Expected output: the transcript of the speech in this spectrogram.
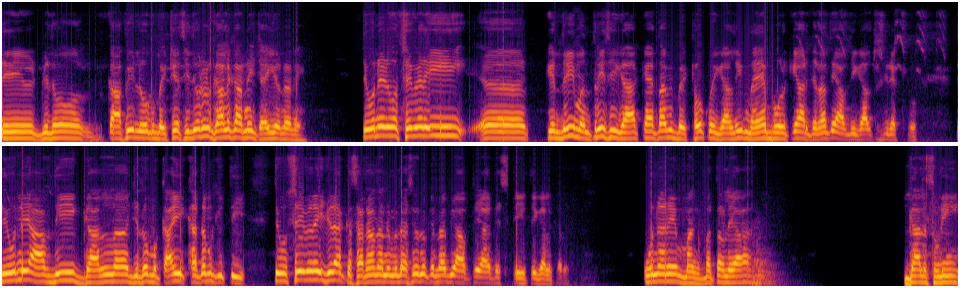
ਤੇ ਜਦੋਂ ਕਾਫੀ ਲੋਕ ਬੈਠੇ ਸੀ ਤੇ ਉਹਨਾਂ ਨੂੰ ਗੱਲ ਕਰਨੀ ਚਾਹੀ ਉਹਨਾਂ ਨੇ। ਤੇ ਉਹਨਾਂ ਨੂੰ ਉਸੇ ਵੇਲੇ ਹੀ ਕੇਂਦਰੀ ਮੰਤਰੀ ਸੀਗਾ ਕਹਿੰਦਾ ਵੀ ਬੈਠੋ, ਕੋਈ ਗੱਲ ਨਹੀਂ ਮੈਂ ਬੋਲ ਕੇ ਹਰ ਜਾਣਾ ਤੇ ਆਪਦੀ ਗੱਲ ਤੁਸੀਂ ਰੱਖਿਓ। ਤੇ ਉਹਨੇ ਆਪਦੀ ਗੱਲ ਜਦੋਂ ਮਕਾਈ ਖਤਮ ਕੀਤੀ, ਤੇ ਉਸੇ ਵੇਲੇ ਜਿਹੜਾ ਕਿਸਾਨਾਂ ਦਾ ਨੁਮਾਇੰਦਾ ਸੀ, ਉਹਨੂੰ ਕਹਿੰਦਾ ਵੀ ਆਪ ਤੇ ਆ ਤੇ ਸਟੇਜ ਤੇ ਗੱਲ ਕਰੋ। ਉਹਨਾਂ ਨੇ ਮੰਗ ਪੱਤਰ ਲਿਆ, ਗੱਲ ਸੁਣੀ,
